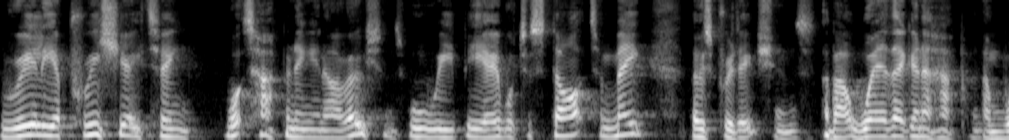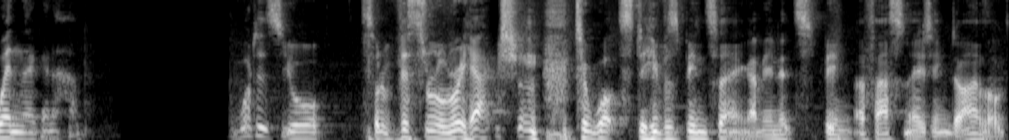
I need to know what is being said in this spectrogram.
really appreciating what's happening in our oceans will we be able to start to make those predictions about where they're going to happen and when they're going to happen. What is your sort of visceral reaction to what Steve has been saying? I mean, it's been a fascinating dialogue.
